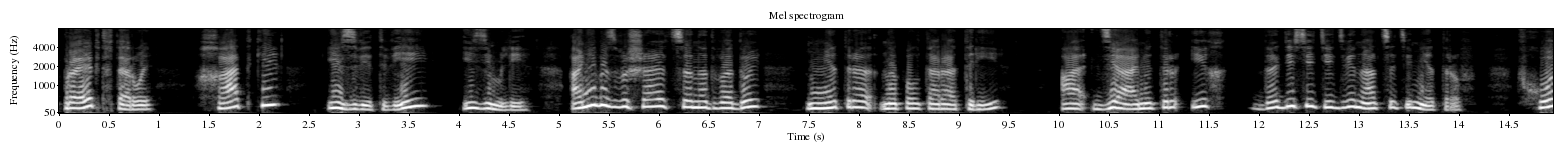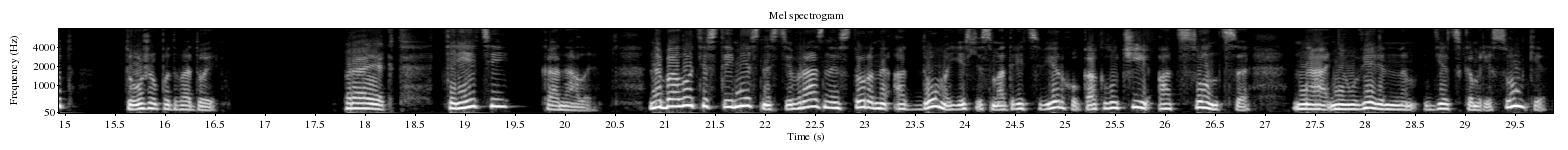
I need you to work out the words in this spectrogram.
Проект второй. Хатки из ветвей и земли. Они возвышаются над водой метра на полтора-три, а диаметр их до 10-12 метров. Вход тоже под водой. Проект третий. Каналы. На болотистой местности в разные стороны от дома, если смотреть сверху, как лучи от солнца на неуверенном детском рисунке,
